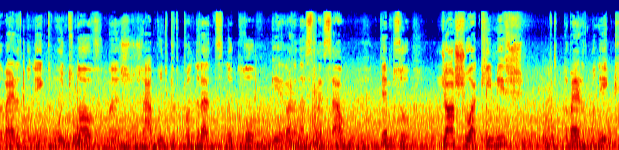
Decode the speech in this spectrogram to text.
do Bayern de Munique, muito novo, mas já muito preponderante no clube e agora na seleção. Temos o Joshua Kimmich, do Bayern de Munique,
